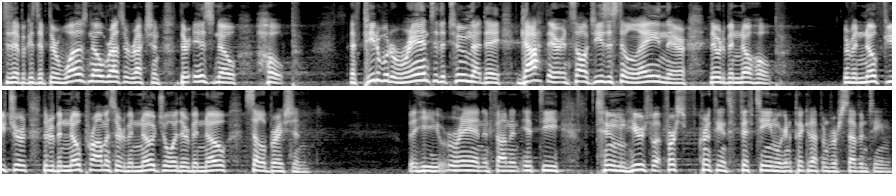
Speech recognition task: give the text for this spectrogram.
today. Because if there was no resurrection, there is no hope. If Peter would have ran to the tomb that day, got there, and saw Jesus still laying there, there would have been no hope. There would have been no future. There would have been no promise. There would have been no joy. There would have been no celebration. But he ran and found an empty tomb. And here's what 1 Corinthians 15, we're going to pick it up in verse 17.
